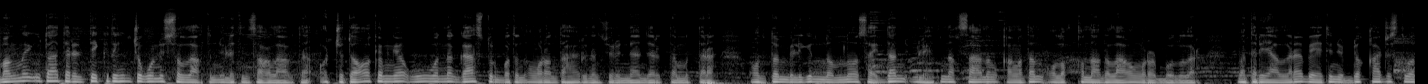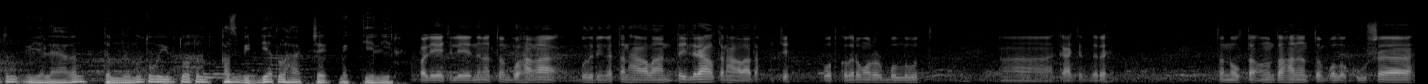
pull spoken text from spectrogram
Маңнай ута тәрілті кітігін чоғын үс сыллақтын үлетін сағылабыта. Отчытаға көмге уғына газ турбатын оңыран тахарынан сүрінден жарықтан мұттара. Онтан білігін номно сайдан үлетін ақсаның қаңатан олыққын адылағын ұрар болулар. Материаллара бәйтін үрдік қажыстуатын үйеләғін тымныны тұлыйып туатын қаз бірде атылғатчы мәктелер. Полиэтиленин оттон бу хаңа бұлырыңғаттан хағалан, тәйлері алтын хағаладық бітті. Лодкалар оңырар болуыт, катерлері. Оттон оның таханын оттон волокуша,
